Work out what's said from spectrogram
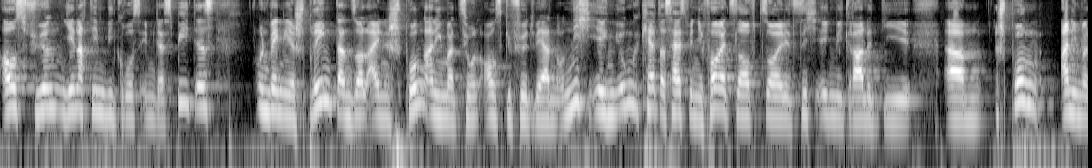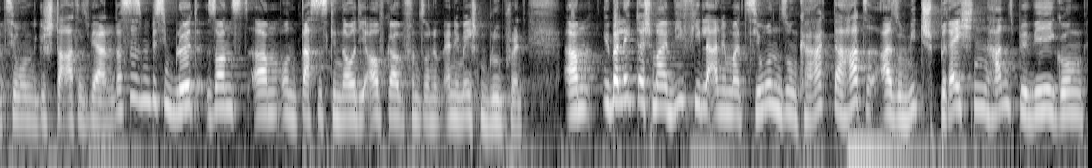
ausführen, je nachdem wie groß eben der Speed ist. Und wenn ihr springt, dann soll eine Sprunganimation ausgeführt werden und nicht irgendwie umgekehrt. Das heißt, wenn ihr vorwärts lauft, soll jetzt nicht irgendwie gerade die ähm, Sprunganimation gestartet werden. Das ist ein bisschen blöd sonst ähm, und das ist genau die Aufgabe von so einem Animation Blueprint. Ähm, überlegt euch mal, wie viele Animationen so ein Charakter hat, also mit Sprechen, Handbewegung,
